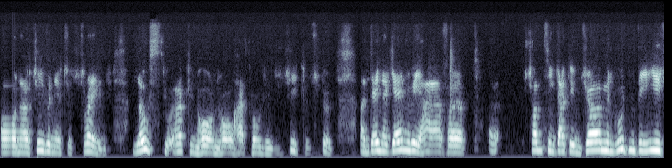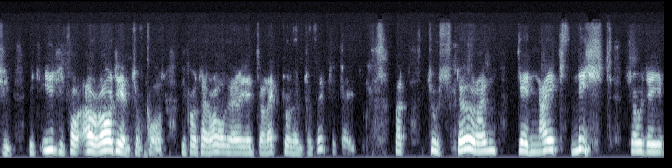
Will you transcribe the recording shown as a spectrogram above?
on us, even if it's strange. Loath to Erkenhorn Hall hat holding the seat stood. And then again, we have uh, uh, something that in German wouldn't be easy. It's easy for our audience, of course, because they're all very intellectual and sophisticated. But to stören geneigt nicht, so the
